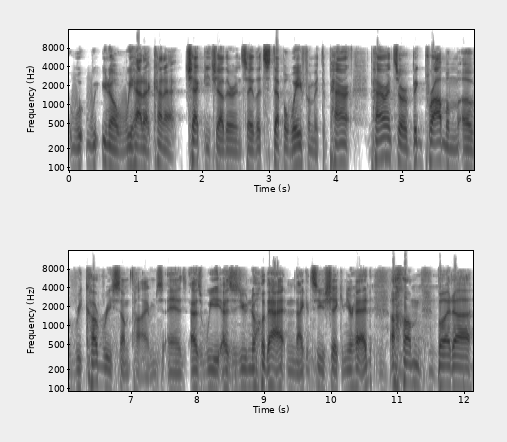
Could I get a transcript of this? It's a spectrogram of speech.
we, you know we had to kind of check each other and say let's step away from it. The parent parents are a big problem of recovery sometimes, and as we as you know that, and I can see you shaking your head. Um, but uh,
